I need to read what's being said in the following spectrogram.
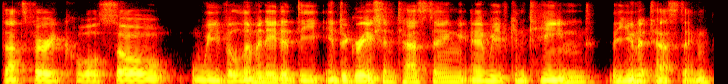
That's very cool. So we've eliminated the integration testing and we've contained the unit testing.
